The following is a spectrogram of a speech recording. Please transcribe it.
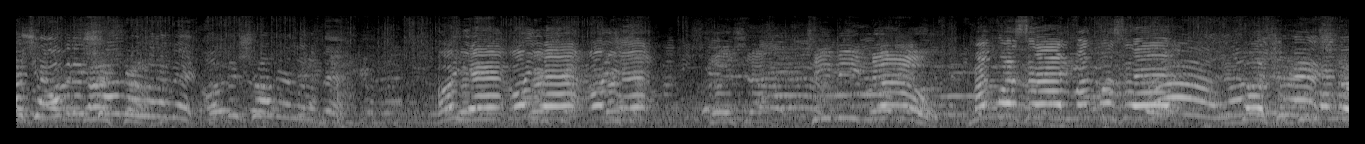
Sasha, over the shoulder a little bit. Over the shoulder a little bit. Oh yeah, oh yeah, oh yeah. TV, no! Mademoiselle, mademoiselle. Oh, look at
